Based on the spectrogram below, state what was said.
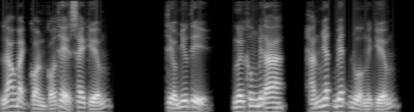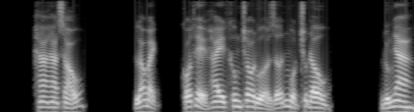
Lão bạch còn có thể say kiếm? Tiểu như tỷ, ngươi không biết ta, hắn nhất biết đùa nghịch kiếm. Ha ha sáu. Lão bạch, có thể hay không cho đùa dỡn một chút đâu? Đúng nha.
